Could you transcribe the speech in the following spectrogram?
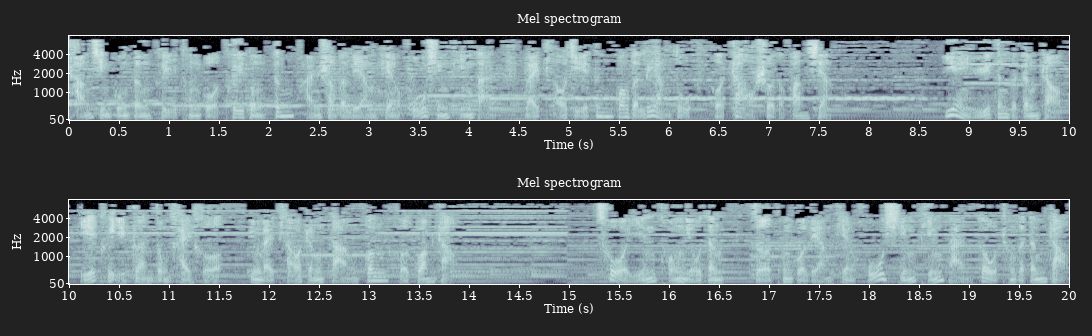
长信宫灯可以通过推动灯盘上的两片弧形平板来调节灯光的亮度和照射的方向。燕鱼灯的灯罩也可以转动开合，用来调整挡风和光照。错银铜牛灯。则通过两片弧形平板构成的灯罩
